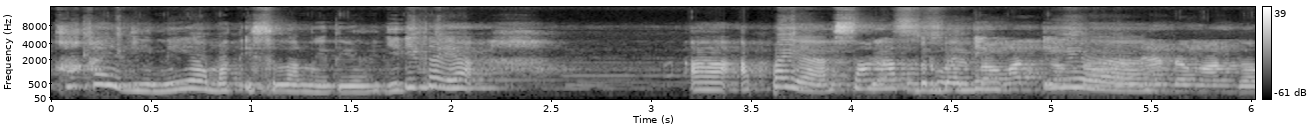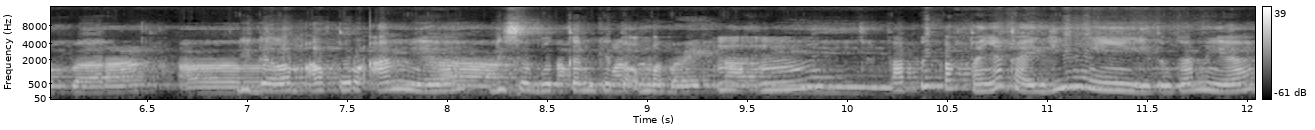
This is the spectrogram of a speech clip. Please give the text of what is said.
Kak kayak gini ya umat Islam gitu ya. Jadi kayak uh, apa ya sangat berbanding iya. dengan gambaran uh, di dalam Al-Qur'an ya iya, disebutkan kita umat baik mm -mm, tapi faktanya kayak gini gitu kan ya.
